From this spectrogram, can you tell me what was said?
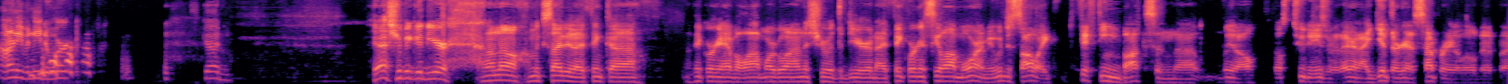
I don't even need to work. It's good. Yeah, it should be a good year. I don't know. I'm excited. I think uh I think we're gonna have a lot more going on this year with the deer, and I think we're gonna see a lot more. I mean, we just saw like 15 bucks and uh, you know those two days were there, and I get they're gonna separate a little bit, but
